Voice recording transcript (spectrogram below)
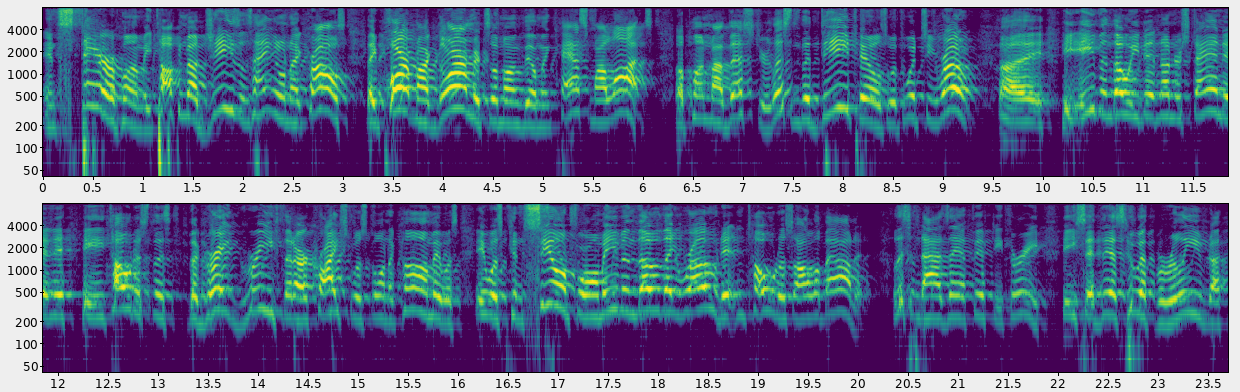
and stare upon me. Talking about Jesus hanging on that cross, they part my garments among them and cast my lots upon my vesture. Listen, the details with which he wrote, uh, he, even though he didn't understand it, he told us this, the great grief that our Christ was going to come. It was, it was concealed for them, even though they wrote it and told us all about it. Listen to Isaiah 53. He said this Who hath believed, uh,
